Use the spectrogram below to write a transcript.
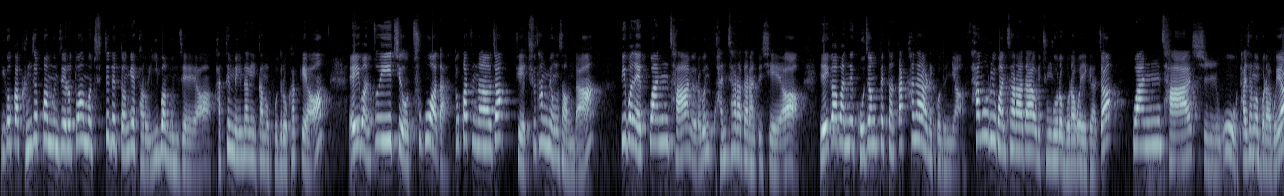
이것과 근접한 문제로 또 한번 출제됐던 게 바로 2번 문제예요. 같은 맥락이니까 한번 보도록 할게요. A번 쯔이치오 추구하다. 똑같은 단어죠? 뒤에 추상명사 온다. B번에 관자함 여러분 관찰하다라는 뜻이에요. 내가 받는 고정 패턴 딱 하나라 그랬거든요. 사물을 관찰하다 우리 중국어로 뭐라고 얘기하죠? 관찰시우. 다시 한번 뭐라고요?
